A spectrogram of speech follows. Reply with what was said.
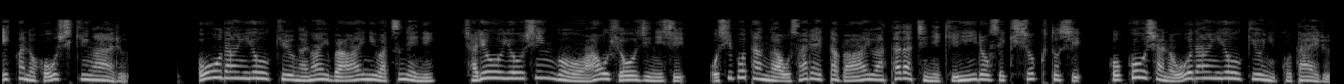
以下の方式がある。横断要求がない場合には常に車両用信号を青表示にし、押しボタンが押された場合は直ちに金色赤色とし、歩行者の横断要求に応える。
